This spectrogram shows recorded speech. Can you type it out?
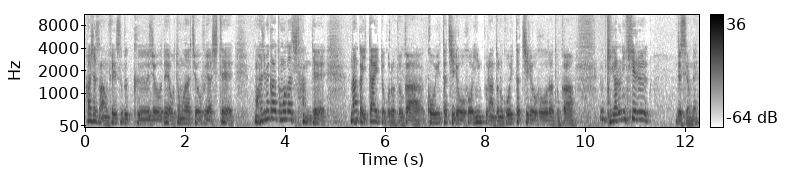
歯医者さんはフェイスブック上でお友達を増やして、まあ、初めから友達なんでなんか痛いところとかこういった治療法インプラントのこういった治療法だとか気軽に聞けるんですよね。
